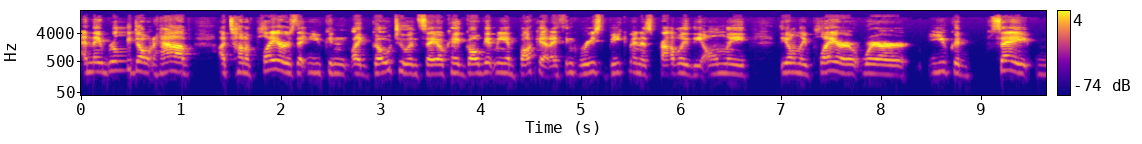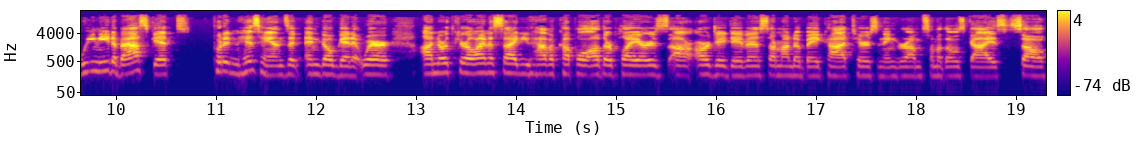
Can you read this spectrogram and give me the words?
and they really don't have a ton of players that you can like go to and say, okay, go get me a bucket. I think Reece Beekman is probably the only the only player where you could say we need a basket put it in his hands and, and go get it. Where on North Carolina side, you have a couple other players, uh, RJ Davis, Armando Bacot, Harrison Ingram, some of those guys. So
